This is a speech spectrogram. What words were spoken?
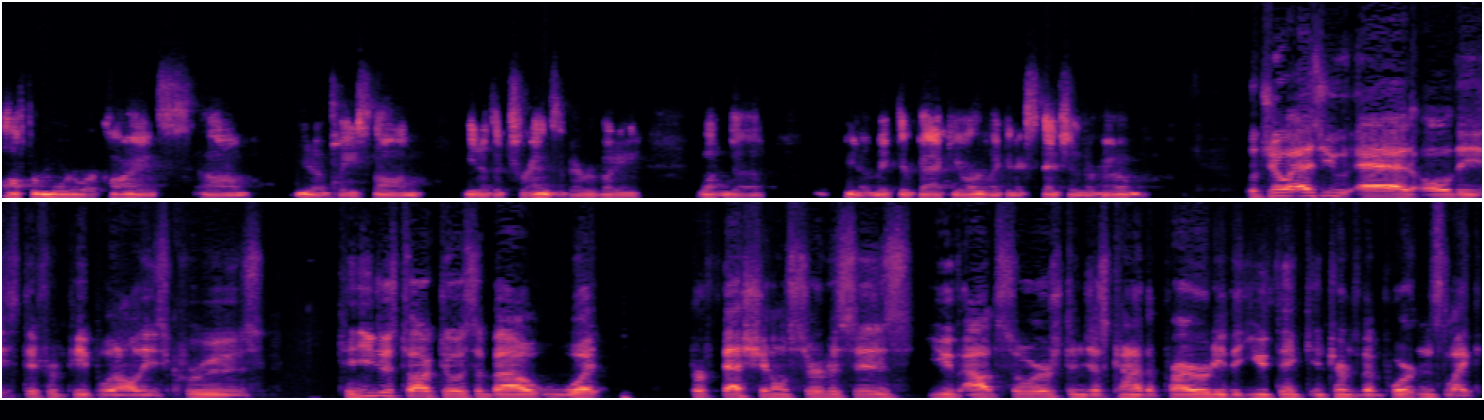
offer more to our clients. Um, you know, based on you know the trends of everybody wanting to you know make their backyard like an extension of their home. Well, Joe, as you add all these different people and all these crews, can you just talk to us about what professional services you've outsourced and just kind of the priority that you think in terms of importance, like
